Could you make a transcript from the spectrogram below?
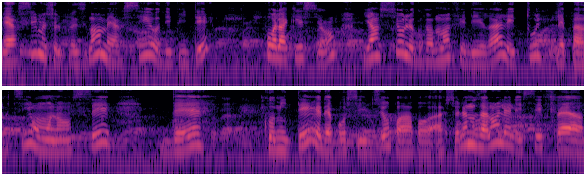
Merci, Monsieur le Président. Merci aux députés pour la question. Bien sûr, le gouvernement fédéral et tous les partis ont lancé des comités et des procédures par rapport à cela. Nous allons les laisser faire.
